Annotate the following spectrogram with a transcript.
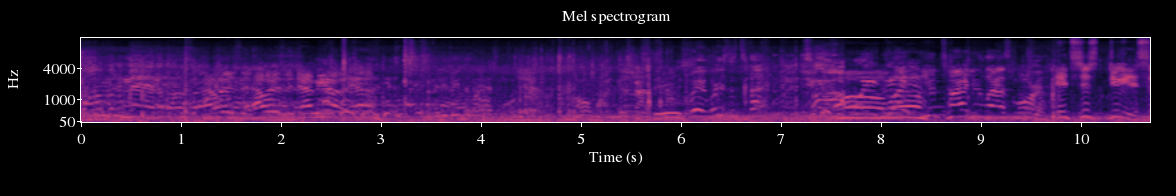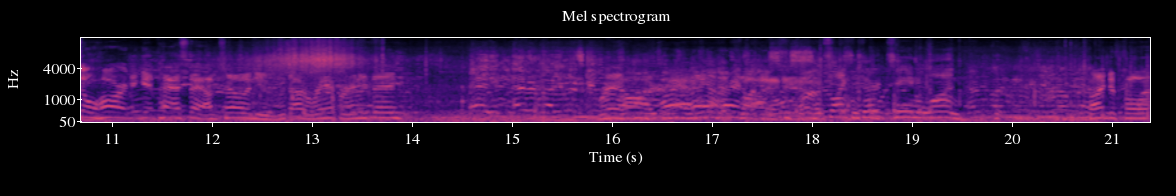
Some men are it? How is it? Dab me up. Oh wait, where's the time? Oh, oh well. You tied your last mark. It's just, dude, it's so hard to get past that. I'm telling you, without a ramp or anything. Hey, everybody, let's give it Ramp. up. ramp. It's like 13-1. By default.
